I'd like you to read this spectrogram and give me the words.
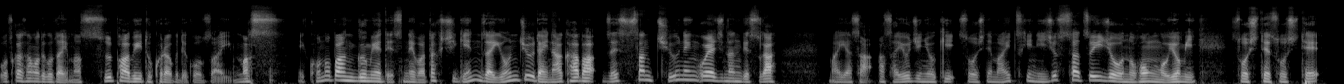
お疲れ様でございます。スーパービートクラブでございます。この番組はですね、私現在40代半ば、絶賛中年親父なんですが、毎朝朝4時に起き、そして毎月20冊以上の本を読み、そしてそして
